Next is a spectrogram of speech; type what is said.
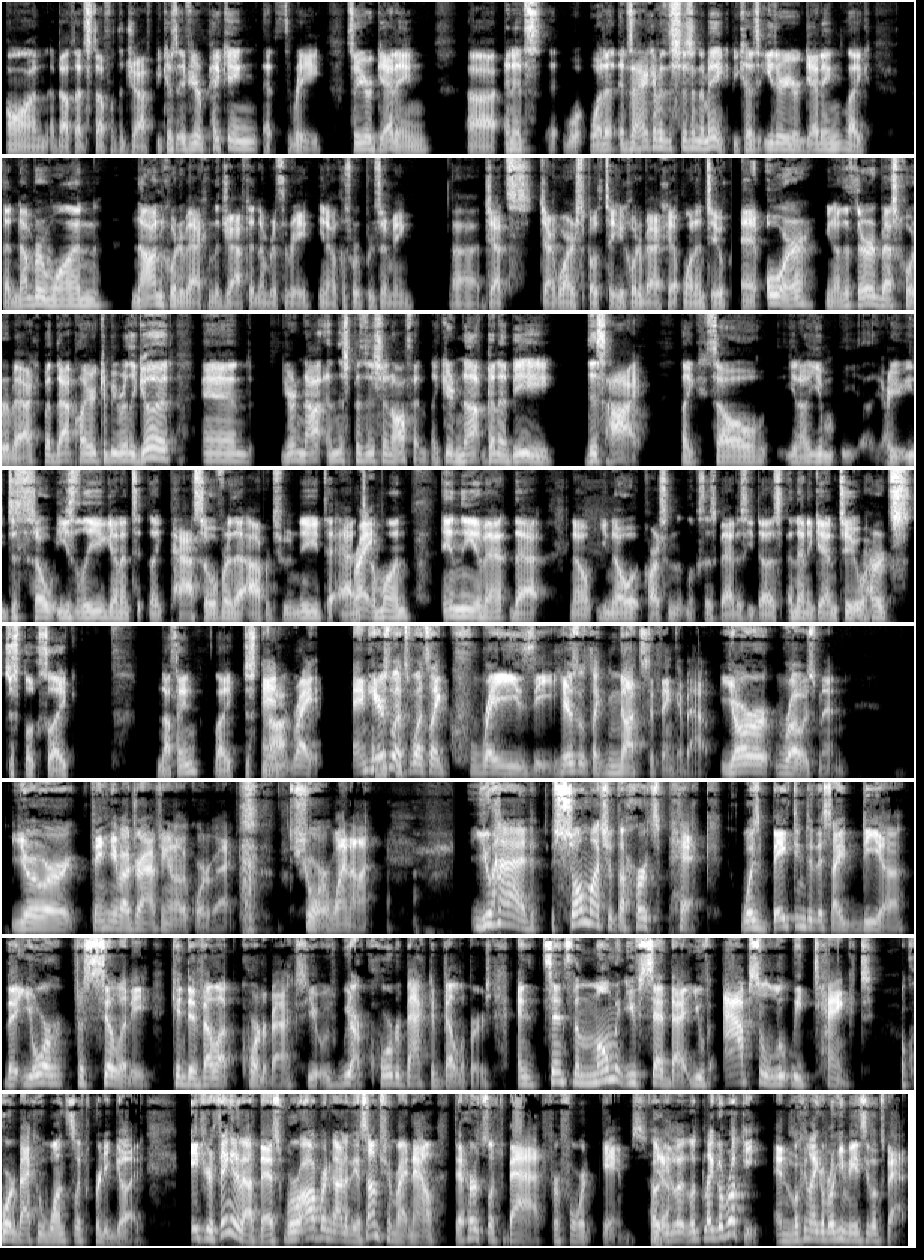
on about that stuff with the draft because if you're picking at three, so you're getting uh, and it's what it's a heck of a decision to make because either you're getting like the number one non quarterback in the draft at number three, you know, because we're presuming uh, Jets, Jaguars both take a quarterback at one and two, and, or you know the third best quarterback, but that player could be really good, and you're not in this position often. Like you're not going to be this high. Like so, you know, you are you just so easily gonna like pass over that opportunity to add Right. someone in the event that you know you know Carson looks as bad as he does, and then again too, Hurts just looks like nothing, like just And not. right. And here's what's what's like crazy. Here's what's like nuts to think about. You're Roseman. You're thinking about drafting another quarterback. sure, why not? You had so much of the Hurts pick was baked into this idea that your facility can develop quarterbacks. You, we are quarterback developers. And since the moment you've said that, you've absolutely tanked a quarterback who once looked pretty good if you're thinking about this, we're operating out of the assumption right now that Hurts looked bad for four games. Yeah. He looked like a rookie, and looking like a rookie means he looks bad.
